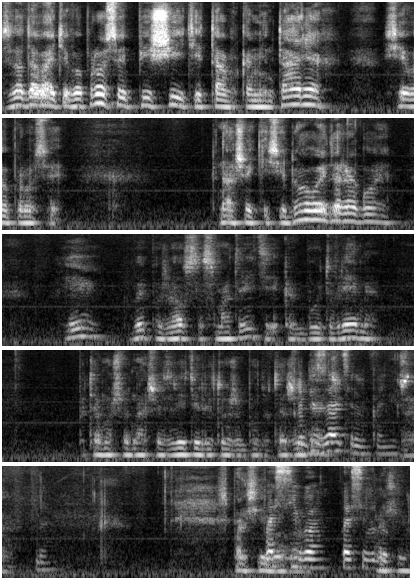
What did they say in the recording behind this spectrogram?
Задавайте вопросы, пишите там в комментариях все вопросы к нашей Киселевой, дорогой. И вы, пожалуйста, смотрите, как будет время, потому что наши зрители тоже будут ожидать. Обязательно, конечно. Да. да. Спасибо. Спасибо. Вам. Спасибо. Спасибо.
